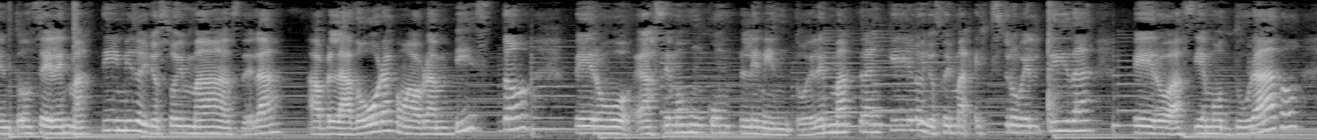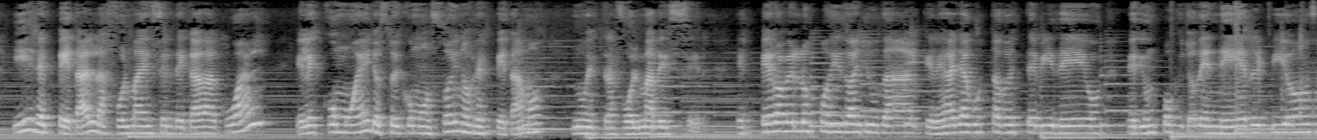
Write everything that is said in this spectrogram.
entonces él es más tímido y yo soy más, ¿verdad? Habladora, como habrán visto pero hacemos un complemento. Él es más tranquilo, yo soy más extrovertida, pero así hemos durado y respetar la forma de ser de cada cual. Él es como él, yo soy como soy, nos respetamos nuestra forma de ser. Espero haberlos podido ayudar, que les haya gustado este video, me dio un poquito de nervios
